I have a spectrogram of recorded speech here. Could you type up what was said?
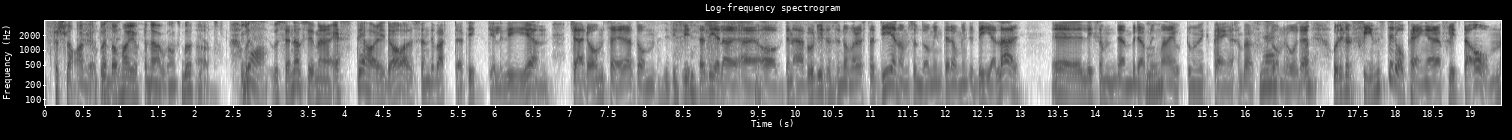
förslag. Utan de har gjort en övergångsbudget. Och, Ja. och sen också, jag menar SD har idag alltså en debattartikel i DN där de säger att de, det finns vissa delar eh, av den här budgeten som de har röstat igenom som de inte, de inte delar eh, liksom den bedömning man har gjort om hur mycket pengar som behövs på ett område. Och det är klart, finns det då pengar att flytta om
